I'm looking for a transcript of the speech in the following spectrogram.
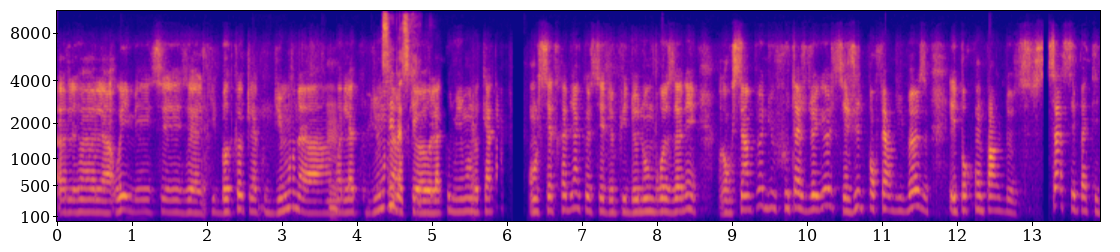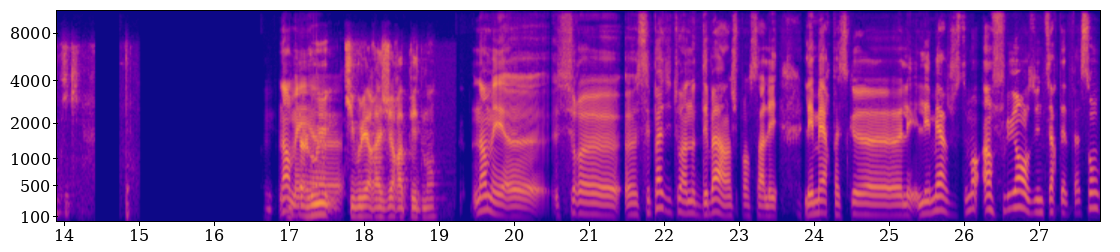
Euh, oui, mais c'est qui boycottent la Coupe du Monde à un hmm. mois de la Coupe du Monde, parce que la Coupe du Monde au Qatar, on le sait très bien que c'est depuis de nombreuses années. Donc c'est un peu du foutage de gueule, c'est juste pour faire du buzz et pour qu'on parle de ça, c'est pathétique. Non mais Louis euh, qui voulait réagir rapidement. Non mais euh, sur euh, c'est pas du tout un autre débat, hein, je pense hein, les les maires parce que les, les, maires justement influencent d'une certaine façon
